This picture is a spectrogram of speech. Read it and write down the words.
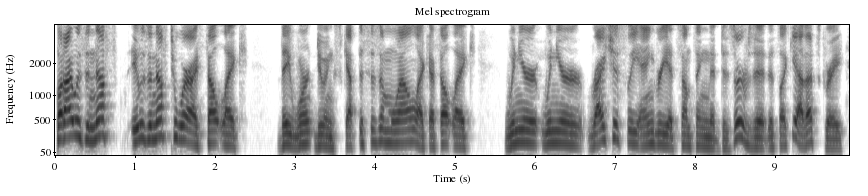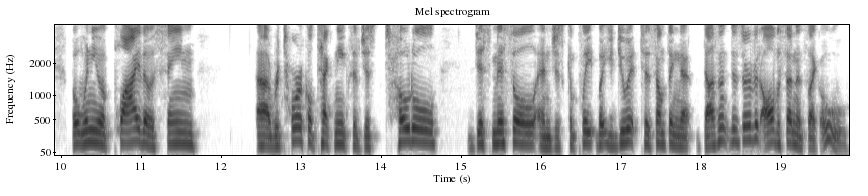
but I was enough. It was enough to where I felt like they weren't doing skepticism well. Like I felt like when you're when you're righteously angry at something that deserves it, it's like, yeah, that's great. But when you apply those same uh, rhetorical techniques of just total dismissal and just complete, but you do it to something that doesn't deserve it, all of a sudden it's like, oh,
